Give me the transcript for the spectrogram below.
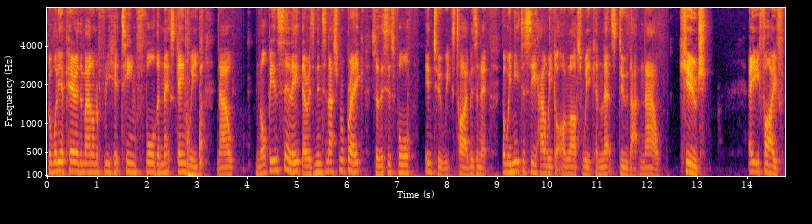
but will he appear in the man on a free hit team for the next game week? Now, not being silly, there is an international break, so this is for in two weeks' time, isn't it? But we need to see how we got on last week, and let's do that now. Huge. 85.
